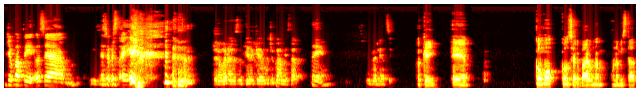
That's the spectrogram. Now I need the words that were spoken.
Yo, papi, o sea, eso no está bien. Pero bueno, eso tiene que ver mucho con amistad. Sí. En realidad sí. Ok. Eh, ¿Cómo conservar una, una amistad?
